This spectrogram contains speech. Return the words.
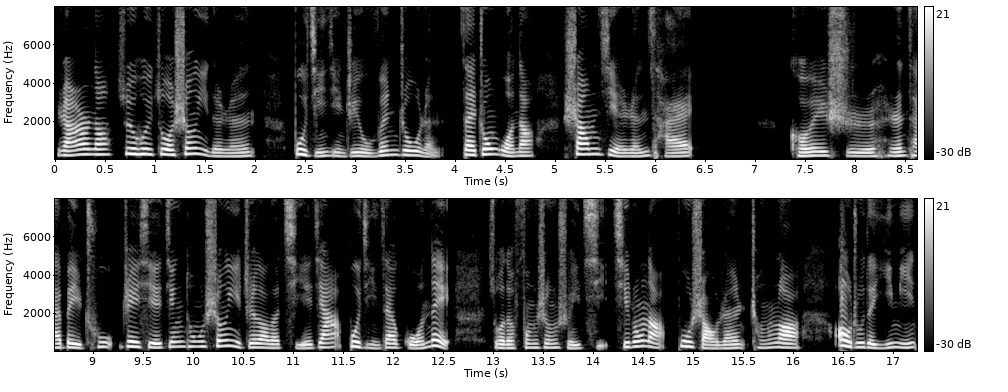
然而呢，最会做生意的人不仅仅只有温州人，在中国呢，商界人才可谓是人才辈出。这些精通生意之道的企业家，不仅在国内做得风生水起，其中呢，不少人成了澳洲的移民，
